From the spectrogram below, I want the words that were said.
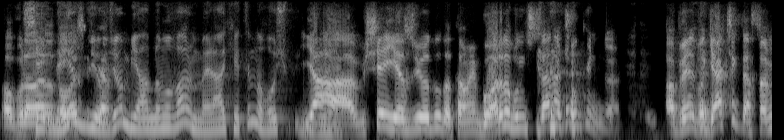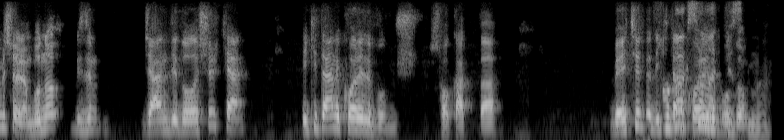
o buralarda şey, ne yazıyor hocam? Bir anlamı var mı? Merak ettim de hoş. Ya bir şey yazıyordu da tamam. Bu arada bunu çizenler çok ünlü. Abi gerçekten samimi söylüyorum. Bunu bizim Cendi dolaşırken iki tane Koreli bulmuş sokakta. Behçet'te iki Sokak tane Koreli buldum. Mı?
